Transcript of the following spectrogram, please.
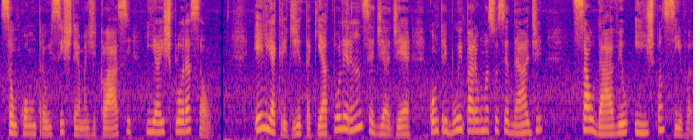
são contra os sistemas de classe e a exploração. Ele acredita que a tolerância de Adé contribui para uma sociedade saudável e expansiva.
